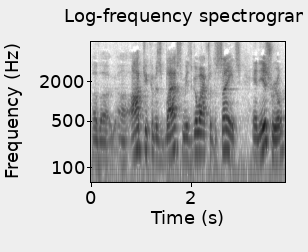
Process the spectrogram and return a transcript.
of a uh, object of his blasphemy is go after the saints and Israel.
